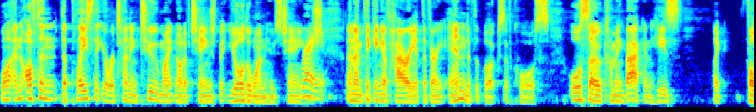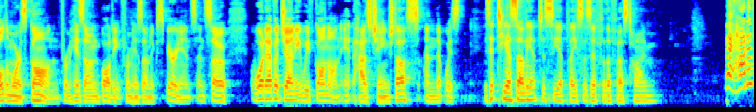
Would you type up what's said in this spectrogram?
Well, and often the place that you're returning to might not have changed, but you're the one who's changed. Right. And I'm thinking of Harry at the very end of the books, of course, also coming back, and he's Voldemort is gone from his own body, from his own experience, and so whatever journey we've gone on, it has changed us, and that we're. Is it T.S. Eliot to see a place as if for the first time? But how does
